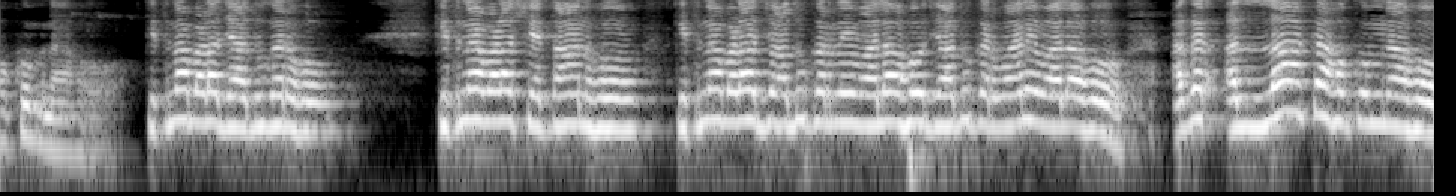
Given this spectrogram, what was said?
हुक्म ना हो। कितना बड़ा जादूगर हो। कितना बड़ा शैतान हो, कितना बड़ा जादू करने वाला हो, जादू करवाने वाला हो, अगर अल्लाह का हुक्म ना हो,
